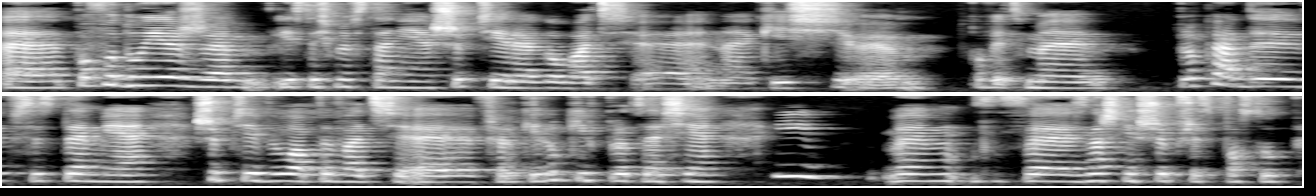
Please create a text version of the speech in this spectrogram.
E, powoduje, że jesteśmy w stanie szybciej reagować na jakieś, powiedzmy, blokady w systemie, szybciej wyłapywać wszelkie luki w procesie i w znacznie szybszy sposób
